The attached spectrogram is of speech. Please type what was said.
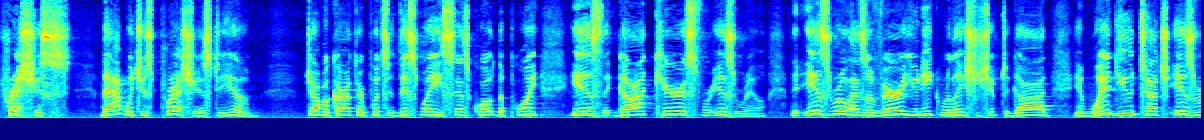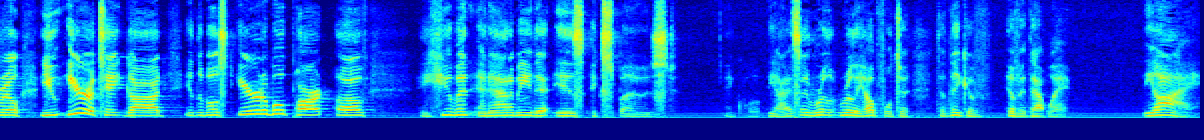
Precious, that which is precious to him. John MacArthur puts it this way. He says, quote, the point is that God cares for Israel, that Israel has a very unique relationship to God, and when you touch Israel, you irritate God in the most irritable part of a human anatomy that is exposed. End quote. Yeah, it's really, really helpful to, to think of, of it that way the eye.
